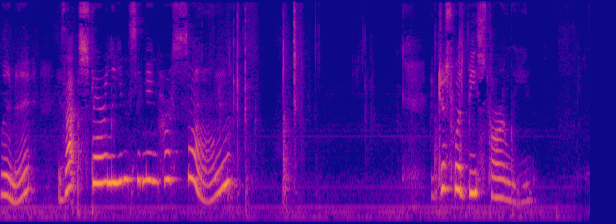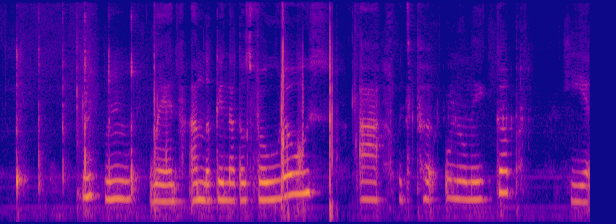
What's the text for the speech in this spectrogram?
Wait a minute. Is that Starlene singing her song? Just would be Starlene. Mm -hmm. When I'm looking at those photos, I would put on no makeup. Here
